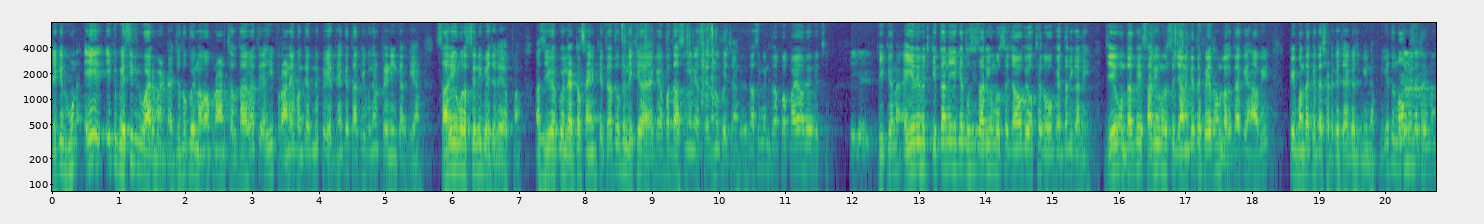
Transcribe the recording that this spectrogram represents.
ਲੇਕਿਨ ਹੁਣ ਇਹ ਇੱਕ ਬੇਸਿਕ ਰਿਕੁਆਇਰਮੈਂਟ ਹੈ ਜਦੋਂ ਕੋਈ ਨਵਾਂ ਪਲਾਂਟ ਚੱਲਦਾ ਹੈ ਤੇ ਅਸੀਂ ਪੁਰਾਣੇ ਬੰਦੇ ਆਪਣੇ ਭੇਜਦੇ ਹਾਂ ਕਿ ਤਾਂ ਕਿ ਬੰਦੇ ਨੂੰ ਟ੍ਰੇਨਿੰਗ ਕਰਕੇ ਆਉਣ। ਸਾਰੀ ਉਮਰ ਅਸੇ ਨਹੀਂ ਭੇਜ ਰਹੇ ਆਪਾਂ। ਅਸੀਂ ਅਗਰ ਕੋਈ ਲੈਟਰ ਸਾਈਨ ਕੀਤਾ ਤੇ ਉੱਥੇ ਲਿਖਿਆ ਹੋਇਆ ਕਿ ਆਪਾਂ 10 ਮਹੀਨੇ ਅਸੇ ਇਹਨਾਂ ਨੂੰ ਭੇਜਾਂਗੇ ਤੇ 10 ਮਹੀਨੇ ਦਾ ਆਪਾਂ ਪਾਇਆ ਉਹਦੇ ਵਿੱਚ। ਠੀਕ ਹੈ ਜੀ। ਠੀਕ ਹੈ ਨਾ? ਇਹ ਇਹਦੇ ਵਿੱਚ ਕੀਤਾ ਨਹੀਂ ਹੈ ਕਿ ਤੁਸੀਂ ਸਾਰੀ ਉਮਰ ਉਸੇ ਜਾਓਗੇ ਉੱਥੇ ਰਹੋਗੇ ਇਦਾਂ ਦੀ ਗੱਲ ਨਹੀਂ। ਜੇ ਹੁੰਦਾ ਕਿ ਸਾਰੀ ਉਮਰ ਉਸੇ ਜਾਣਗੇ ਤੇ ਫਿਰ ਸਾਨੂੰ ਲੱਗਦਾ ਕਿ ਹਾਂ ਵੀ ਕਿ ਬੰਦਾ ਕਿੱਦਾਂ ਛੱਡ ਕੇ ਜਾਏਗਾ ਜ਼ਮੀਨ ਆਪਣੀ। ਇਹ ਤਾਂ 9 ਮਹੀਨੇ ਟਾਈਮ ਹੈ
